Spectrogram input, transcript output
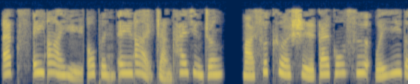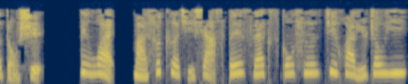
XAI，与 OpenAI 展开竞争。马斯克是该公司唯一的董事。另外，马斯克旗下 SpaceX 公司计划于周一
